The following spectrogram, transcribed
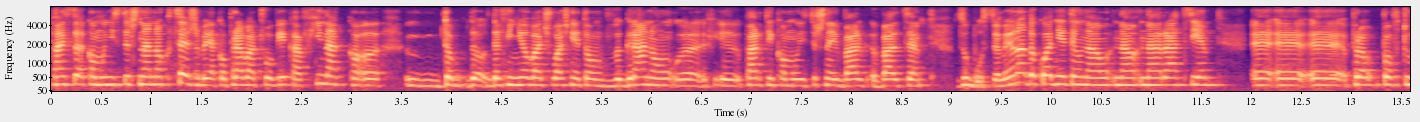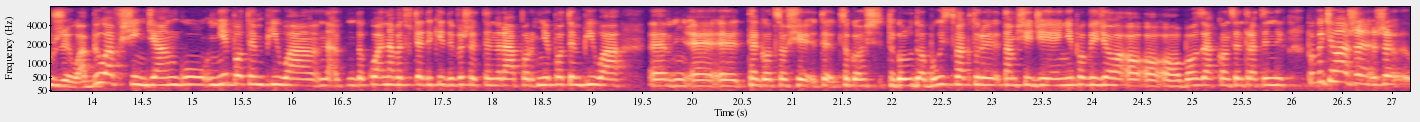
państwa komunistyczna no, chce, żeby jako prawa człowieka w Chinach to definiować właśnie tą wygraną partii komunistycznej w wal, w walce z ubóstwem. I ona dokładnie tę na, na, narrację powtórzyła. Była w Xinjiangu, nie potępiła, nawet wtedy, kiedy wyszedł ten raport, nie potępiła e, e, tego, co się, te, czegoś, tego ludobójstwa, który tam się dzieje, nie powiedziała o, o, o obozach koncentracyjnych. Powiedziała, że, że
